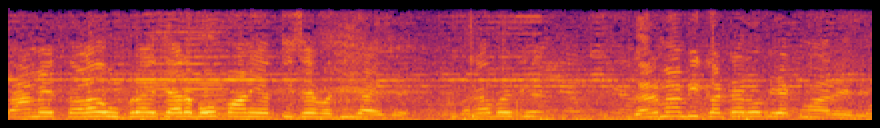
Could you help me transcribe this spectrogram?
સામે તળાવ ઉભરાય ત્યારે બહુ પાણી અતિશય વધી જાય છે. બરાબર છે? ઘરમાં બી ગટરો બેક મારે છે.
